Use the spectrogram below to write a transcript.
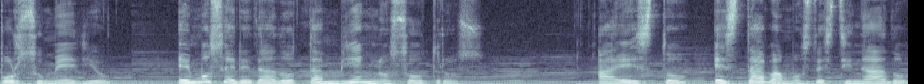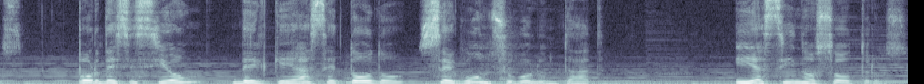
Por su medio, hemos heredado también nosotros. A esto estábamos destinados por decisión del que hace todo según su voluntad. Y así nosotros,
